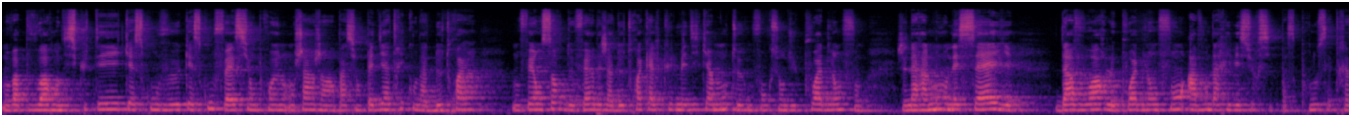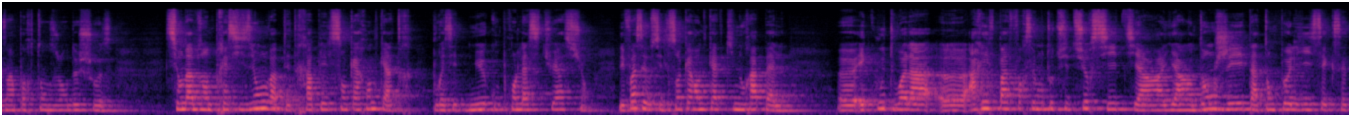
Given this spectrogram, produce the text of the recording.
On va pouvoir en discuter, qu'est-ce qu'on veut, qu'est-ce qu'on fait. Si on prend en charge un patient pédiatrique, on a deux, trois, on fait en sorte de faire déjà deux, trois calculs médicamenteux en fonction du poids de l'enfant. Généralement, on essaye d'avoir le poids de l'enfant avant d'arriver sur site, parce que pour nous, c'est très important ce genre de choses. Si on a besoin de précision, on va peut-être rappeler le 144 pour essayer de mieux comprendre la situation. Des fois, c'est aussi le 144 qui nous rappelle. Euh, écoute, voilà, euh, arrive pas forcément tout de suite sur site, il y a, un danger, t'attends police, etc.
